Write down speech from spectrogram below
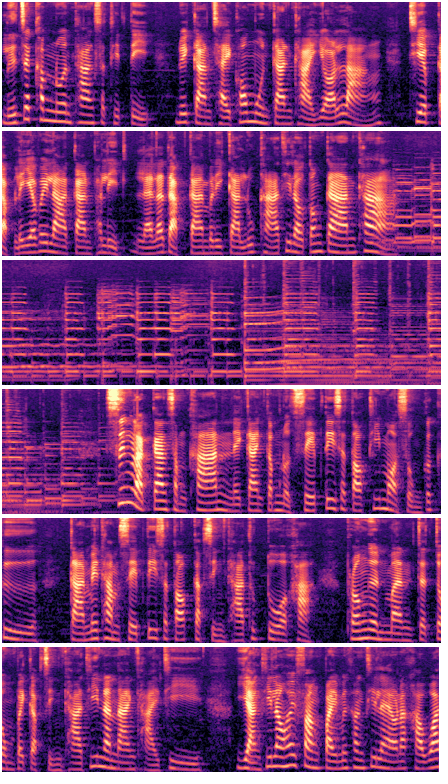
หรือจะคำนวณทางสถิติ ด้วยการใช้ข้อมูลการขายย้อนหลัง เทียบกับระยะเวลาการผลิต และระดับการบริการลูกค้าที่เราต้องการค่ะซึ่งหลักการสำคัญในการกำหนด safety stock ที่เหมาะสมก็คือ การไม่ทำ safety stock กับสินค้าทุกตัวค่ะ เพราะเงินมันจะจมไปกับสินค้าที่นานๆขายที อย่างที่เล่าให้ฟังไปเมื่อครั้งที่แล้วนะคะ ว่า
